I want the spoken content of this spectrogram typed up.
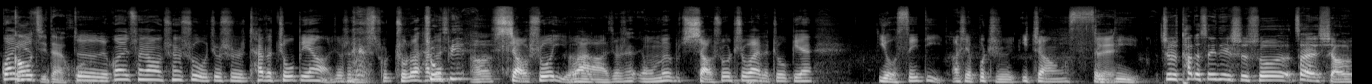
关于高级带货。对对对，关于村上春树，就是他的周边啊，就是 除除了他周的边？啊，小说以外啊，就是我们小说之外的周边有 CD，而且不止一张 CD。就是他的 CD 是说在小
